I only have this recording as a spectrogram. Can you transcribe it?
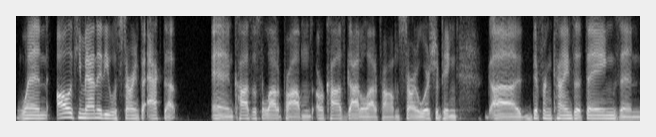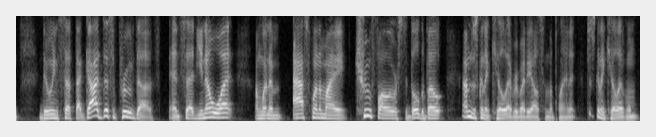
When all of humanity was starting to act up and cause us a lot of problems, or cause God a lot of problems, started worshiping uh, different kinds of things and doing stuff that God disapproved of, and said, "You know what? I'm going to ask one of my true followers to build a boat. I'm just going to kill everybody else on the planet. Just going to kill them,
